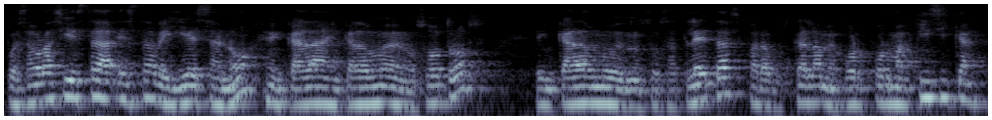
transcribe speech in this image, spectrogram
pues ahora sí, esta, esta belleza, ¿no? En cada, en cada uno de nosotros, en cada uno de nuestros atletas para buscar la mejor forma física.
